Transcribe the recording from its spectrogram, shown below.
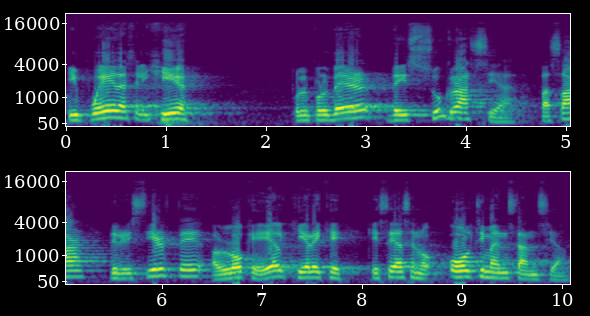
Y puedas elegir por el poder de su gracia pasar de decirte a lo que Él quiere que, que seas en la última instancia,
